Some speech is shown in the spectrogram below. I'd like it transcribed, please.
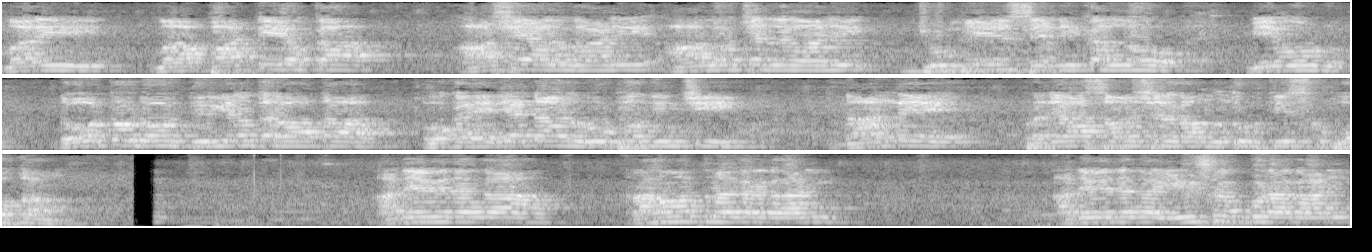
మరి మా పార్టీ యొక్క ఆశయాలు కానీ ఆలోచనలు కానీ జూబ్లీస్ ఎన్నికల్లో మేము డోర్ టు డోర్ తిరిగిన తర్వాత ఒక ఎజెండాను రూపొందించి దాన్నే ప్రజా సమస్యలుగా ముందుకు తీసుకుపోతాం. అదేవిధంగా రహమత్ నగర్ కానీ అదేవిధంగా యూషఫ్ కూడా కానీ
